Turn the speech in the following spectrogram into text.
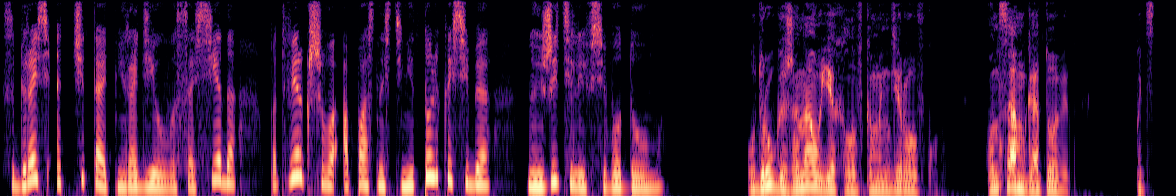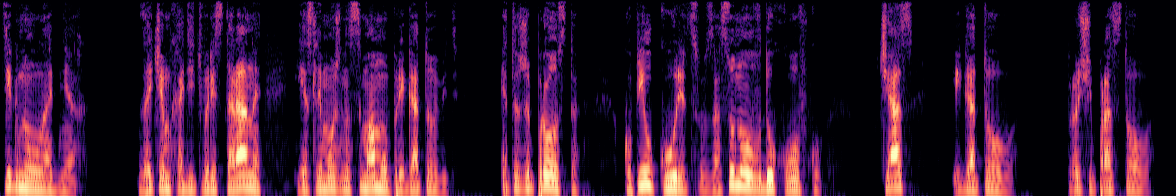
собираясь отчитать нерадивого соседа, подвергшего опасности не только себя, но и жителей всего дома. У друга жена уехала в командировку. Он сам готовит. Подстегнул на днях. Зачем ходить в рестораны, если можно самому приготовить? Это же просто. Купил курицу, засунул в духовку. Час и готово. Проще простого.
